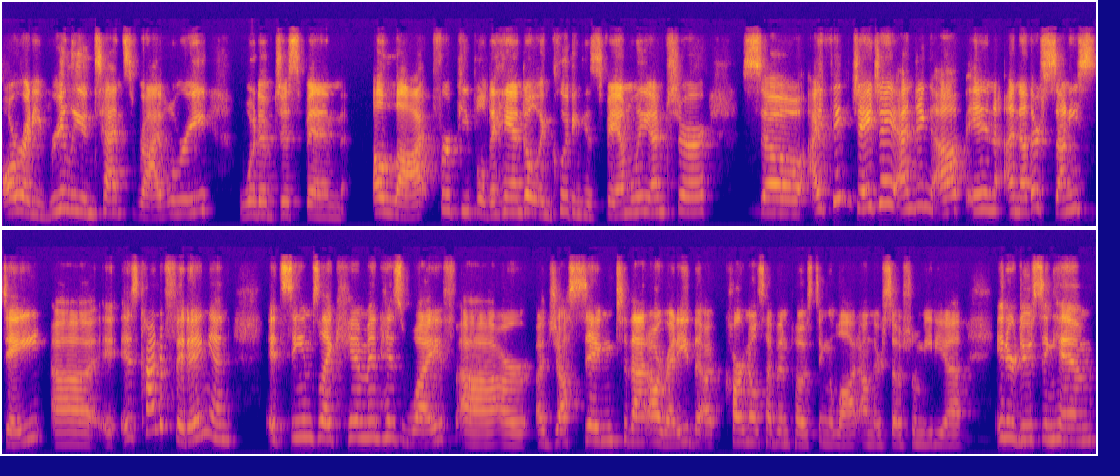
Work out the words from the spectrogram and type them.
already really intense rivalry would have just been a lot for people to handle, including his family, I'm sure. So I think JJ ending up in another sunny state uh, is kind of fitting. And it seems like him and his wife uh, are adjusting to that already. The Cardinals have been posting a lot on their social media, introducing him,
